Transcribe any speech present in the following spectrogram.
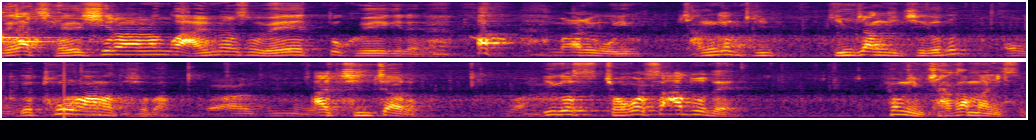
내가 제일 싫어하는 거 알면서 왜 또 그 얘기를 해? 아니고 이거 장경 김, 김장김치거든? 이거 통으로 하나 드셔봐. 와, 굶는 아 진짜로. 이거 쓰- 저걸 싸도 돼. 형님 잠깐만 있어.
